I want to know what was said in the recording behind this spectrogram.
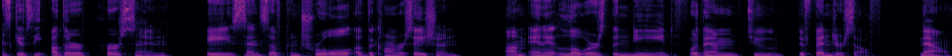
This gives the other person a sense of control of the conversation, um, and it lowers the need for them to defend yourself. Now,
